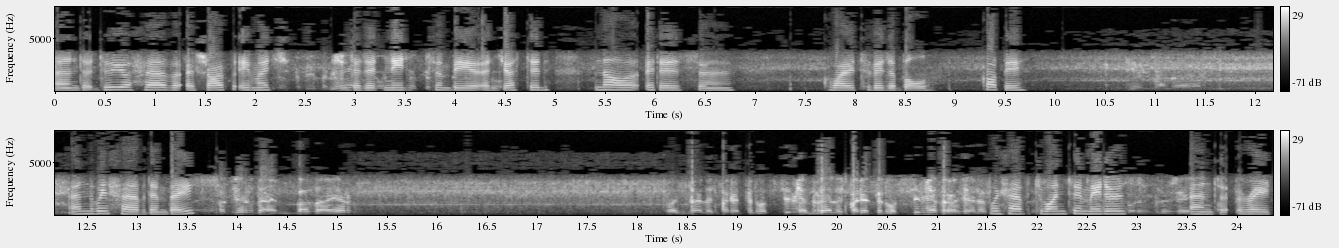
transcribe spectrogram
And uh, do you have a sharp image? Does it need to be adjusted? No, it is uh, quite visible. Copy. And we have the base. We have 20 meters and rate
